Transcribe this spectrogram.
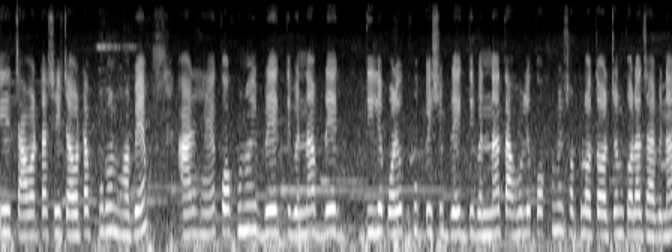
যে চাওয়াটা সেই চাওয়াটা পূরণ হবে। আর হ্যাঁ কখনোই ব্রেক দেবেন না। ব্রেক দিলে পরেও খুব বেশি ব্রেক দিবেন না, তাহলে কখনোই সফলতা অর্জন করা যাবে না।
